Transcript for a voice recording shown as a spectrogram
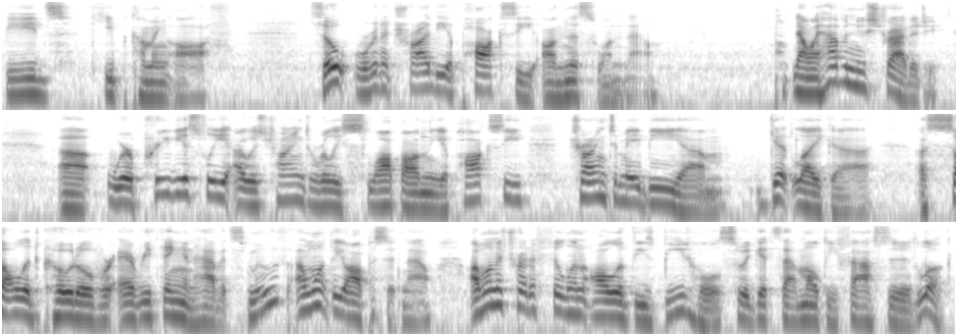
beads keep coming off. So we're going to try the epoxy on this one now. Now I have a new strategy. Uh, where previously I was trying to really slop on the epoxy, trying to maybe um, get like a, a solid coat over everything and have it smooth, I want the opposite now. I want to try to fill in all of these bead holes so it gets that multifaceted look.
